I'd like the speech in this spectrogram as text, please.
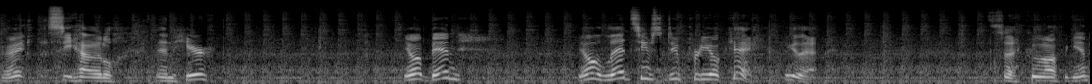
Alright, let's see how it'll bend here. You know, bend, you know, lead seems to do pretty okay. Look at that. Let's uh, cool it off again.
